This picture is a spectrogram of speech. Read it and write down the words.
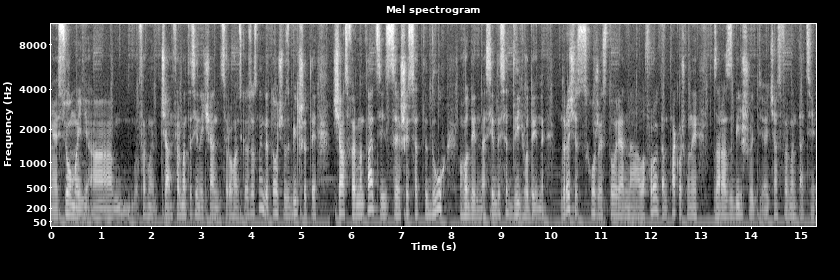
е, сьомий чан, ферментаційний чан цирогонської сосни для того, щоб збільшити час ферментації з 62 годин на 72 години. До речі, схожа історія на Лафрой, там також вони зараз збільшують е, час ферментації.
